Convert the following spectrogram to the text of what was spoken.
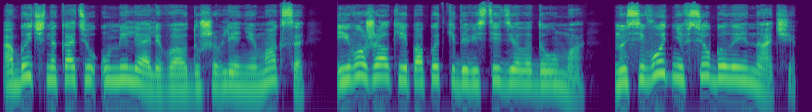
Обычно Катю умиляли воодушевление Макса и его жалкие попытки довести дело до ума, но сегодня все было иначе.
